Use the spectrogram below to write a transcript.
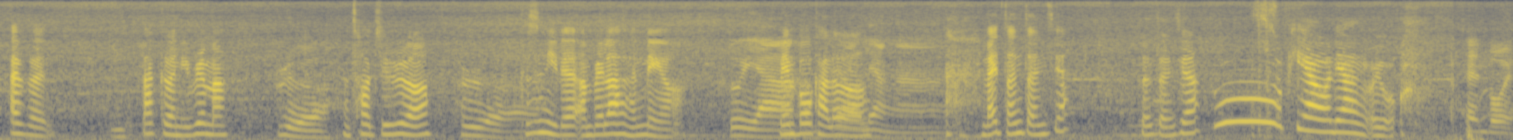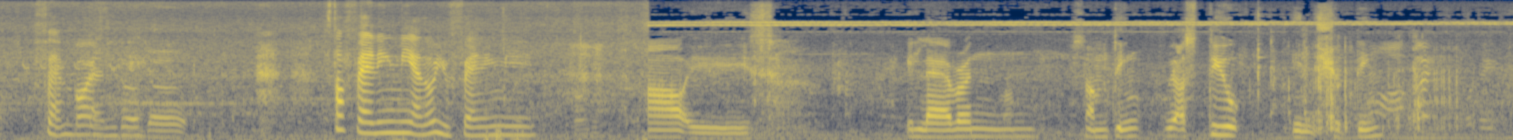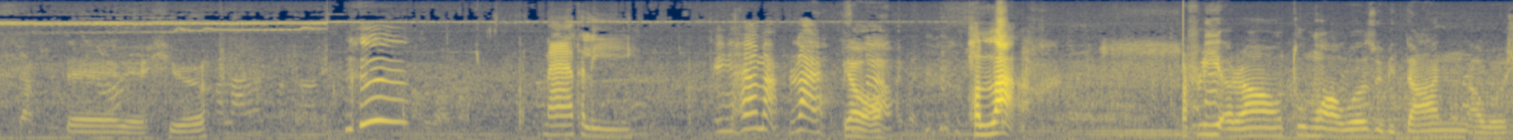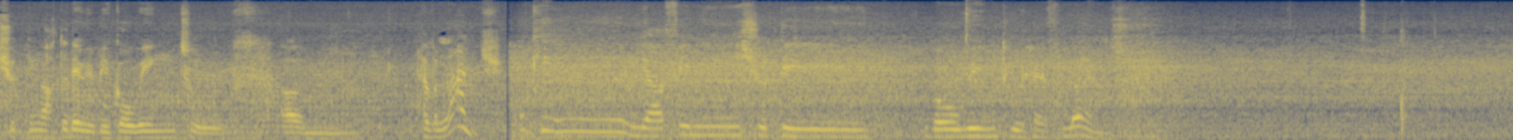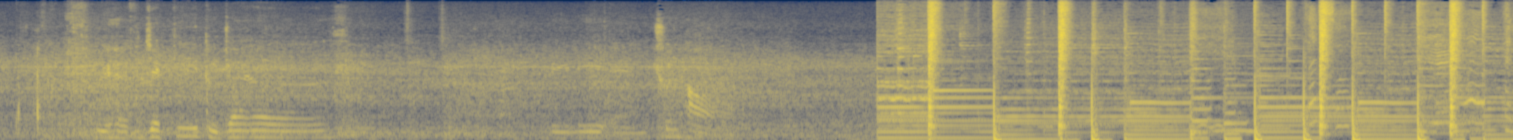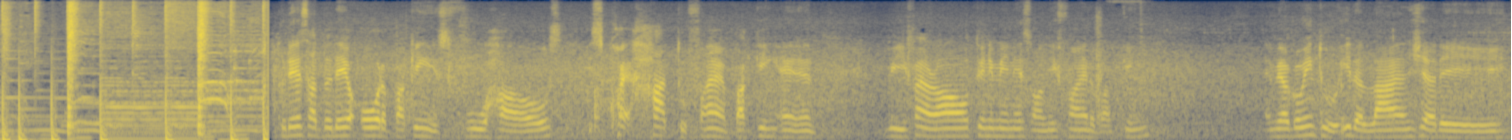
Ivan，大哥，你热吗？热啊很超级热哦。热啊可是你的 umbrella 很美哦。对呀 Rainbow colour 哦漂亮啊来转转一下，转转一下。哦，漂亮！哎呦 Fanboy。 ，fanboy。真的 Stop fanning me. I know you fanning me. Now is 11 something. We are still in shooting. There we're here. Natalie. 哎，你还要吗？辣。不要哦， 很辣。Roughly around two more hours we'll be done our shooting. After that we'll be going to um, have a lunch. Okay, we are finished shooting. Going to have lunch. We have Jackie to join us. Billy and Chun Today Saturday all the parking is full house. It's quite hard to find a parking and we find around 20 minutes only find the parking. And we are going to eat a lunch at the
